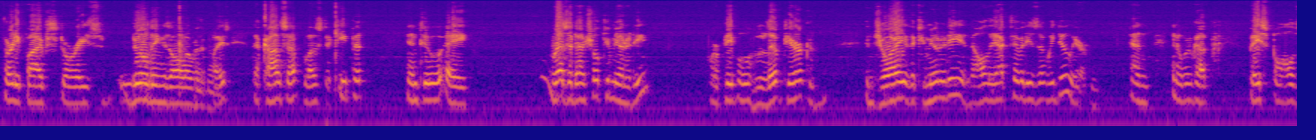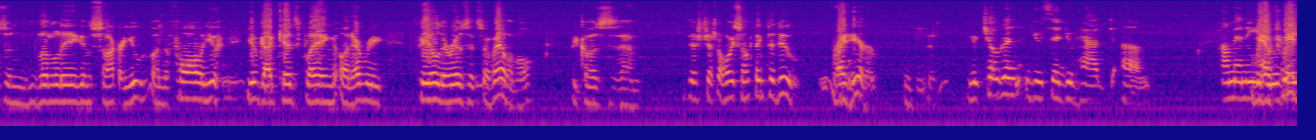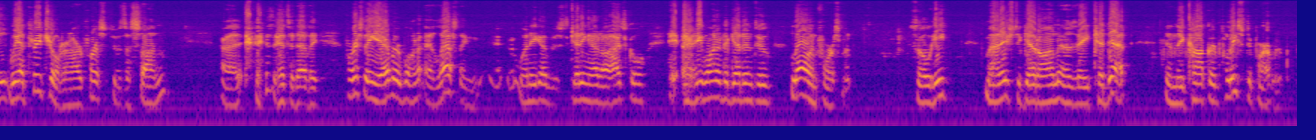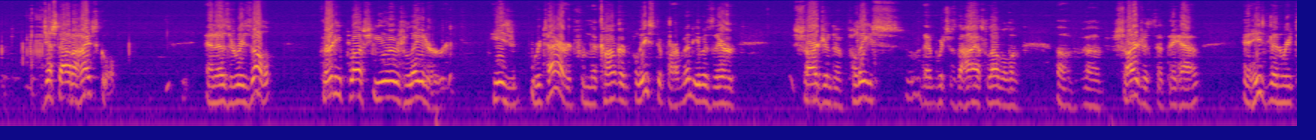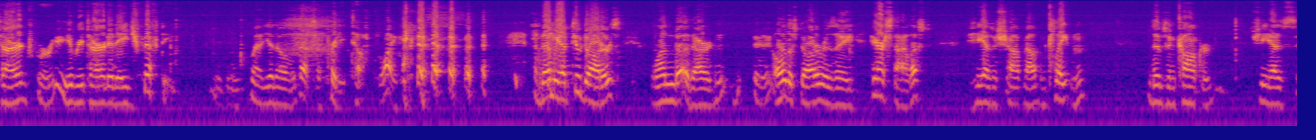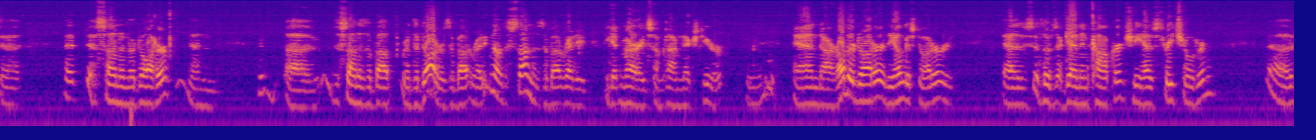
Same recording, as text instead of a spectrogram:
35 stories, buildings all over the Mhm. place. The concept was to keep it into a residential community where people who lived here could enjoy the community and all the activities that we do here. And, you know, we've got baseballs and little league and soccer. You, in the fall, you, you've got kids playing on every field there is that's available because um, there's just always something to do right here. Your children, you said you had, um, how many? We have three. they- We had three children. Our first was a son. Uh, incidentally, first thing he ever wanted, uh, last thing, when he was getting out of high school, he, he wanted to get into law enforcement. So he managed to get on as a cadet in the Concord Police Department, just out of high school. And as a result, 30 plus years later, he's retired from the Concord Police Department. He was their sergeant of police, that which is the highest level of, of uh, sergeants that they have, and he's been retired for he retired at age 50. Well, you know that's a pretty tough life. and then we had two daughters. One, our uh, oldest daughter is a hairstylist. She has a shop out in Clayton. Lives in Concord. She has uh, a son and a daughter, and uh, the son is about, or the daughter is about ready. No, the son is about ready to get married sometime next year. And our other daughter, the youngest daughter, lives again in Concord. She has three children. Uh,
